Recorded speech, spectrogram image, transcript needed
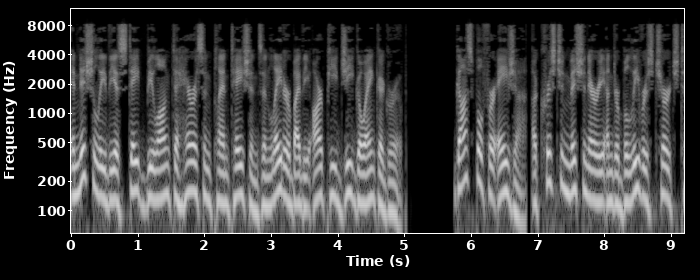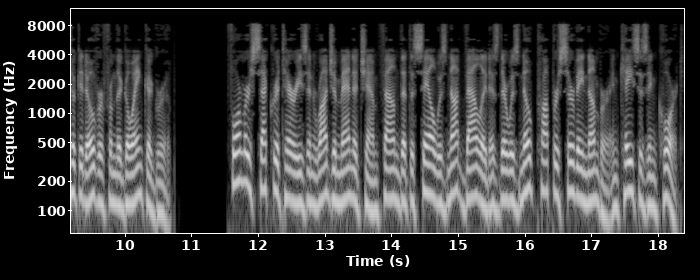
Initially the estate belonged to Harrison Plantations and later by the RPG Goenka Group. Gospel for Asia, a Christian missionary under Believers Church took it over from the Goenka Group. Former secretaries and Raja Manickam found that the sale was not valid as there was no proper survey number and cases in court.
